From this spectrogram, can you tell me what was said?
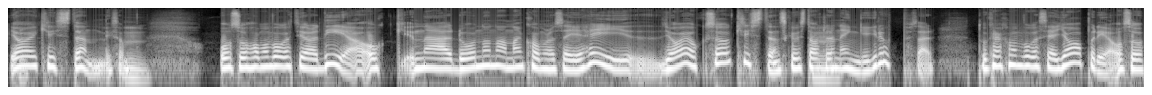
jag är kristen. Liksom. Mm. Och så har man vågat göra det och när då någon annan kommer och säger hej, jag är också kristen, ska vi starta Mm. en NG-grupp? Så här, då kanske man vågar säga ja på det. Och så,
